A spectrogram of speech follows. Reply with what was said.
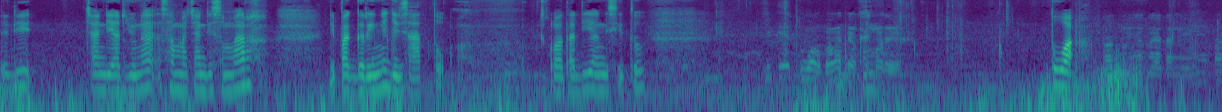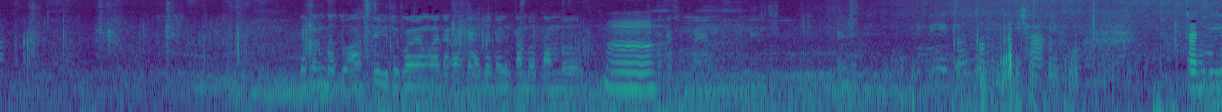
Jadi Candi Arjuna sama Candi Semar dipagerinnya jadi satu. Kalau tadi yang di situ tua banget ya Semar ya. tua. Batunya kelihatan ini apa? Kelihatan batu asli gitu. Kalau yang lainnya kan kayak ada yang tambel-tambel hmm. pakai semen. Ini ini Gatot Kaca candi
